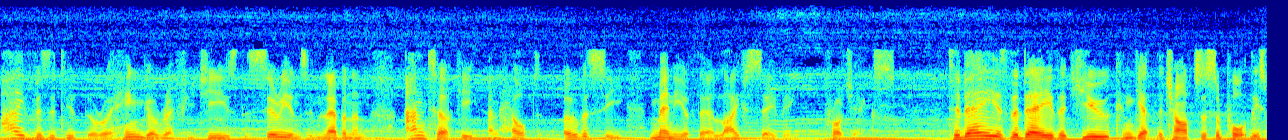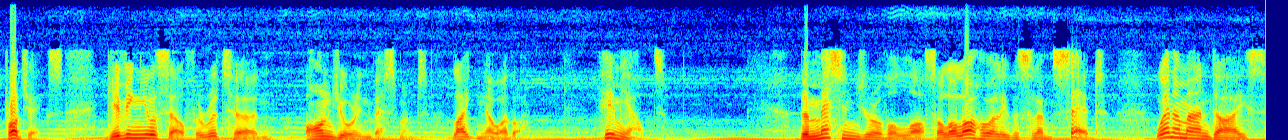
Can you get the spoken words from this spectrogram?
I visited the Rohingya refugees, the Syrians in Lebanon and Turkey, and helped oversee many of their life-saving projects. Today is the day that you can get the chance to support these projects, giving yourself a return on your investment like no other. Hear me out. The Messenger of Allah وسلم, said, When a man dies,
